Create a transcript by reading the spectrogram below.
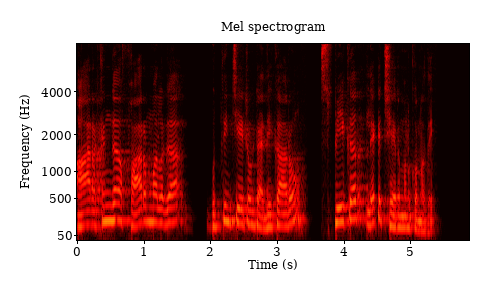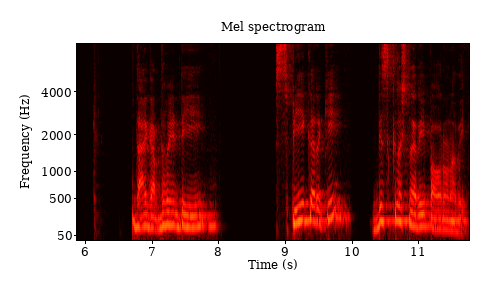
ఆ రకంగా ఫార్మల్గా గుర్తించేటువంటి అధికారం స్పీకర్ లేక చైర్మన్కు ఉన్నది. దానికి అర్థం ఏంటి? స్పీకర్కి డిస్క్రిషనరీ పవర్ ఉన్నది.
